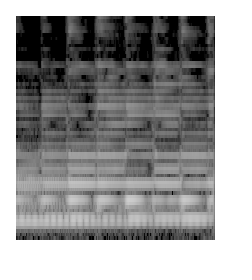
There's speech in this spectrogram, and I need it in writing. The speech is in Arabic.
Thank you.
